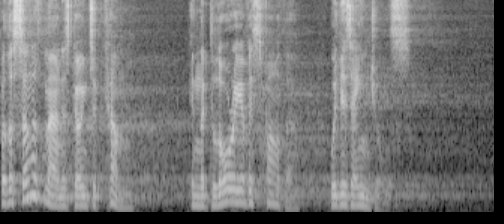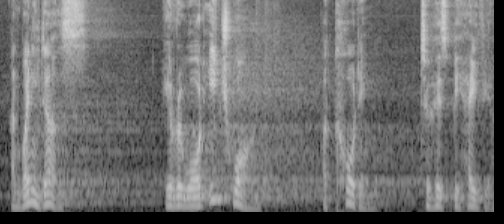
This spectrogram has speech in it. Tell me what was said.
For the Son of Man is going to come in the glory of his Father with his angels. And when he does, he'll reward each one according to his behavior.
